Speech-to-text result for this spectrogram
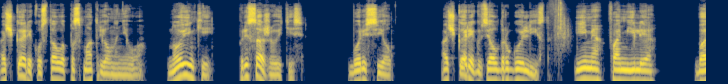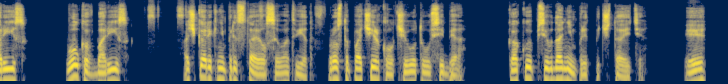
Очкарик устало посмотрел на него. «Новенький? Присаживайтесь». Боря сел. Очкарик взял другой лист. Имя, фамилия. Борис. Волков Борис. Очкарик не представился в ответ. Просто почиркал чего-то у себя. «Какой псевдоним предпочитаете?» «Э,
